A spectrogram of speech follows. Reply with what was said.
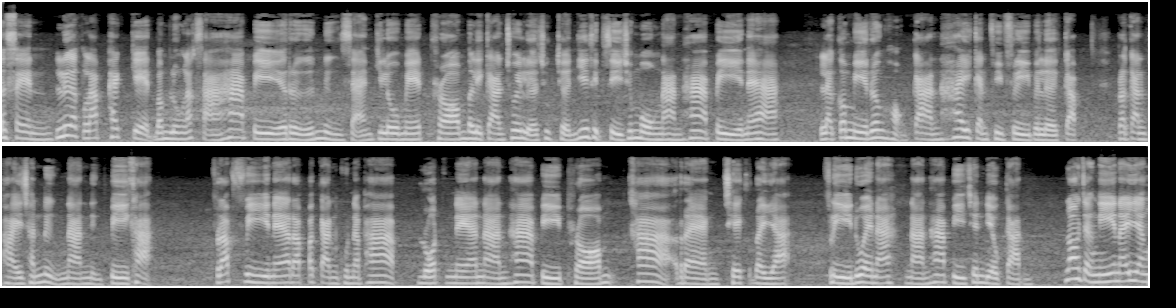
0%เลือกรับแพ็กเกจบำรุงรักษา 5 ปี หรือ 1 0 0 0 0 0กิโลเมตร พร้อมบริการช่วยเหลือฉุกเฉิน 24 ชั่วโมงนาน 5 ปีนะคะแล้วก็มีเรื่องของการให้กันฟรีๆไปเลยกับประกันภัยชั้น 1 นาน 1 ปีค่ะ รับฟรีนะรับประกันคุณภาพรถในนาน 5 ปี พร้อมค่าแรงเช็คระยะฟรีด้วยนะ นาน 5 ปีเช่นเดียวกัน นอกจากนี้นะยัง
